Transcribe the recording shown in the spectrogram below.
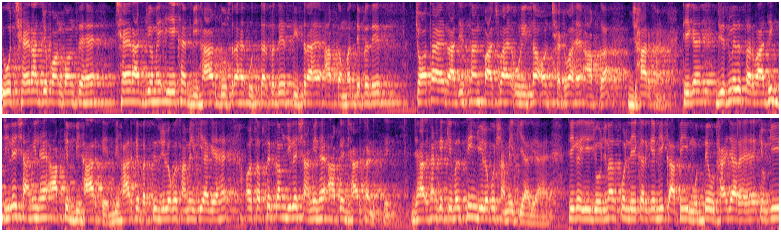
वो छह राज्य कौन कौन से हैं? छह राज्यों में एक है बिहार, दूसरा है उत्तर प्रदेश, तीसरा है आपका मध्य प्रदेश, चौथा है राजस्थान, पांचवा है उड़ीसा और छठवा है आपका झारखंड। ठीक है? जिसमें से सर्वाधिक ज़िले शामिल है आपके बिहार के। बिहार के बत्तीस जिलों को शामिल किया गया है और सबसे कम ज़िले शामिल है आपके झारखंड से। झारखंड के केवल तीन जिलों को शामिल किया गया है। ठीक है? ये योजना को लेकर के भी काफ़ी मुद्दे उठाए जा रहे हैं क्योंकि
